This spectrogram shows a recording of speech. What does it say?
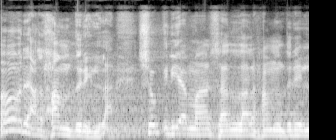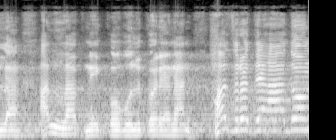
ওরে আলহামদুলিল্লাহ, শুক্রিয়া মাশাল্লাহ আলহামদুলিল্লাহ। আল্লাহ আপনি কবুল করে নেন। হজরতে আদম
